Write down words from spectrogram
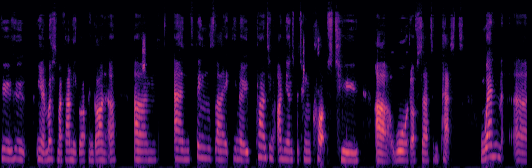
who, who, you know, most of my family grew up in Ghana, um, and things like, you know, planting onions between crops to uh, ward off certain pests. When uh,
